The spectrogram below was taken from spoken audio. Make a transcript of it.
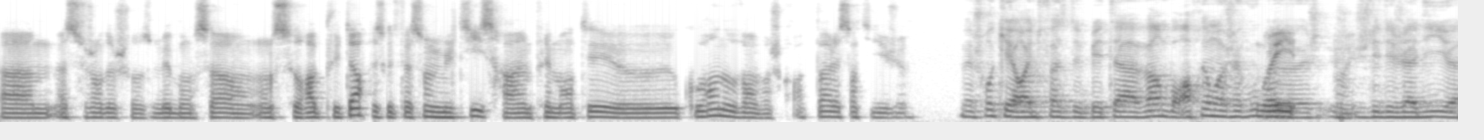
ce genre de choses. Mais bon, ça, on, on le saura plus tard parce que de toute façon, le multi il sera implémenté euh, courant novembre, je crois, pas à la sortie du jeu. Mais je crois qu'il y aura une phase de bêta avant. Bon, après, moi, j'avoue Oui, que je, oui. je l'ai déjà dit, euh,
